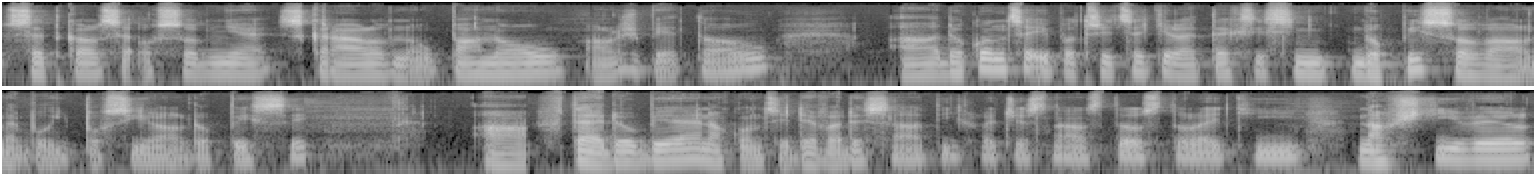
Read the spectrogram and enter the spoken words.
setkal se osobně s královnou panou Alžbětou a dokonce i po 30 letech si s ní dopisoval nebo jí posílal dopisy. A v té době, na konci 90. let 16. století, navštívil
